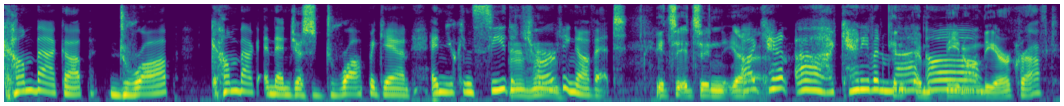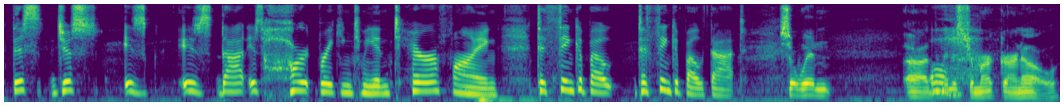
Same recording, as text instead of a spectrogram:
come back up, drop. Come back and then just drop again, and you can see the charting of it. It's it's in yeah. I can't. Uh, I can't even. Can, ma- and being on the aircraft. This just is is that is heartbreaking to me and terrifying to think about. To think about that. So when uh, Oh. the minister Marc Garneau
